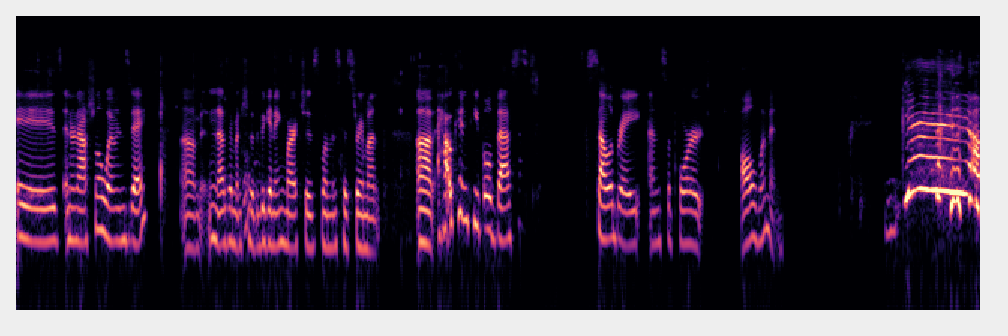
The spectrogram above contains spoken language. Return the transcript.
is International Women's Day. Um, and as I mentioned at the beginning, March is Women's History Month. Um, how can people best celebrate and support all women? Yay! I'm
